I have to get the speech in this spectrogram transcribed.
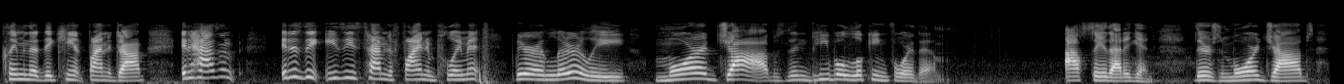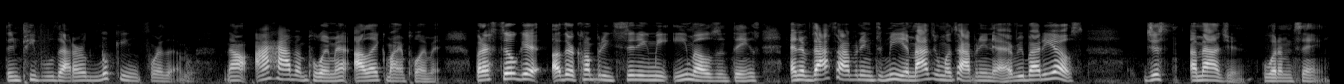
claiming that they can't find a job. It hasn't it is the easiest time to find employment. There are literally more jobs than people looking for them. I'll say that again. There's more jobs than people that are looking for them. Now, I have employment. I like my employment. But I still get other companies sending me emails and things. And if that's happening to me, imagine what's happening to everybody else. Just imagine what I'm saying.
